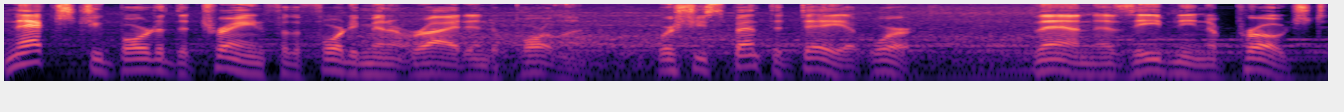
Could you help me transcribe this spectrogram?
Next, she boarded the train for the 40 minute ride into Portland, where she spent the day at work. Then, as evening approached,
